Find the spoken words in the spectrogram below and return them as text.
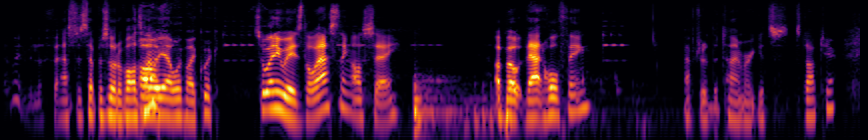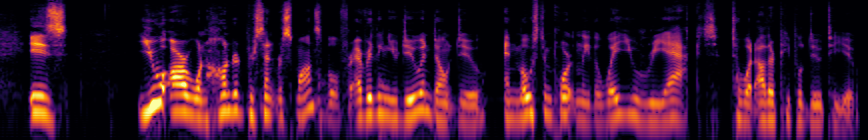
That might have been the fastest episode of all oh, time. Oh yeah, it went by quick. So, anyways, the last thing I'll say about that whole thing, after the timer gets stopped here, is you are 100% responsible for everything you do and don't do, and most importantly, the way you react to what other people do to you.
